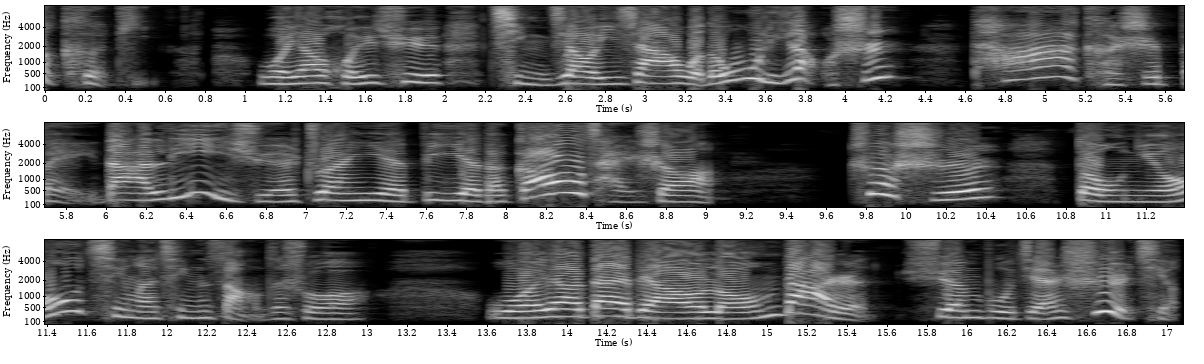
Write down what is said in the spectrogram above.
的课题。我要回去请教一下我的物理老师，他可是北大力学专业毕业的高材生。”这时，斗牛清了清嗓子说：“我要代表龙大人宣布件事情。”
